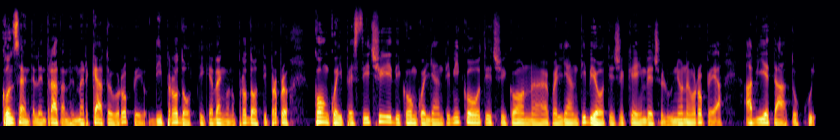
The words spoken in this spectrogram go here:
consente l'entrata nel mercato europeo di prodotti che vengono prodotti proprio con quei pesticidi, con quegli antimicotici, con eh, quegli antibiotici che invece l'Unione Europea ha vietato qui,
